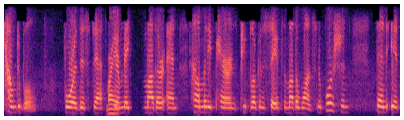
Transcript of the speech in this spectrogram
accountable for this death. Right. They're making the mother and how many parents people are going to say if the mother wants an abortion, then it's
